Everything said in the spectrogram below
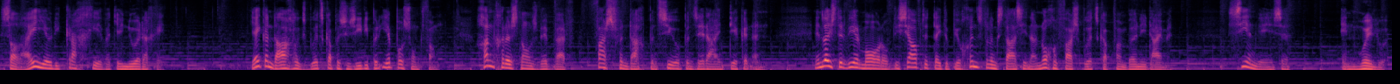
sal hy jou die krag gee wat jy nodig het. Jy kan daagliks boodskappe soos hierdie per e-pos ontvang. Gaan gerus na ons webwerf varsvandag.co.za en teken in. En luister weer môre op dieselfde tyd op jou gunstelingstasie na nog 'n vars boodskap van Bernie Diamond. Seënwense en mooi loop.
